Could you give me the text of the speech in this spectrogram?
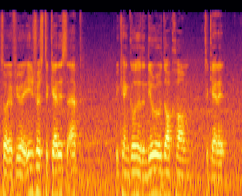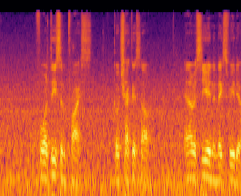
So if you're interested to get this app, you can go to the Neuro.com to get it for a decent price. Go check this out and I will see you in the next video.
